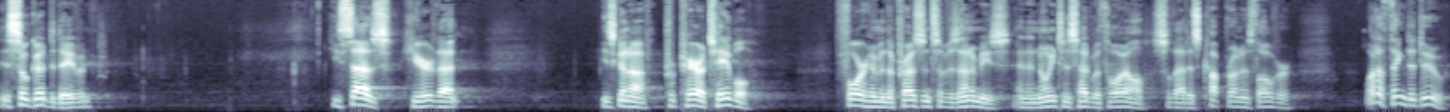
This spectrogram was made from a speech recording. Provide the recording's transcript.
is so good to David. He says here that he's going to prepare a table for him in the presence of his enemies and anoint his head with oil so that his cup runneth over. What a thing to do.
